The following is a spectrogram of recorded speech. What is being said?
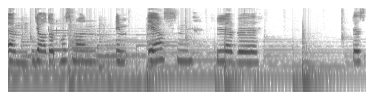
Ähm, ja, dort muss man im ersten Level. Das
